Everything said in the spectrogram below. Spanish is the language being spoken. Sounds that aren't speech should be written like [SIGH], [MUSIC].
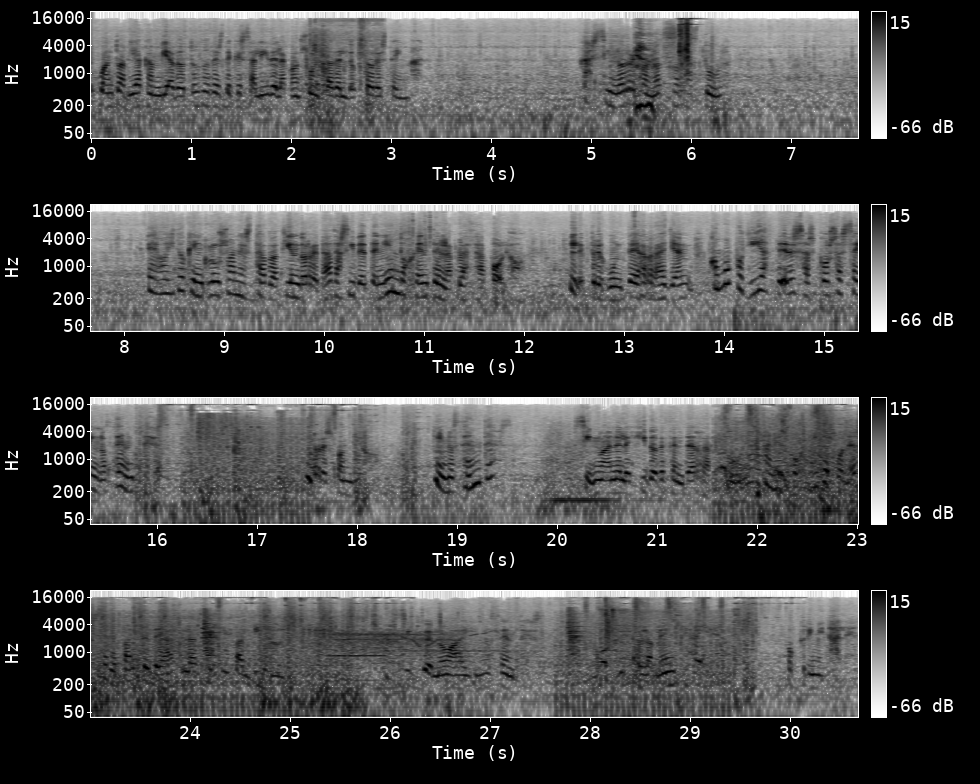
Cuánto había cambiado todo desde que salí de la consulta del doctor Steinman. Casi no reconozco Rapture. He oído que incluso han estado haciendo redadas y deteniendo gente en la Plaza Apolo. Le pregunté a Ryan cómo podía hacer esas cosas a inocentes. Respondió, ¿inocentes? Si no han elegido defender Rapture, han escogido ponerse de parte de Atlas y sus bandidos. Así que no hay inocentes. Solamente hay o criminales.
